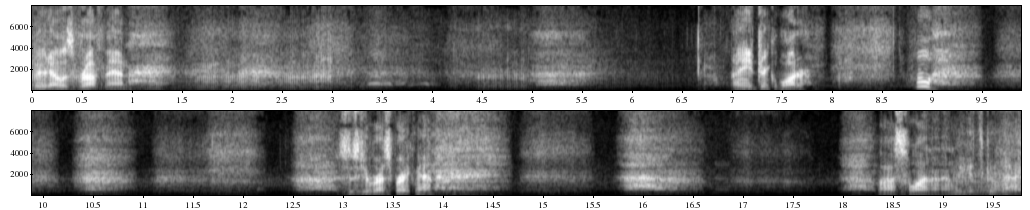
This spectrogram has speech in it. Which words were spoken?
Dude, that was rough, man. I need a drink of water. Whew. This is your rest break, man. Last one, and then we get to go back.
